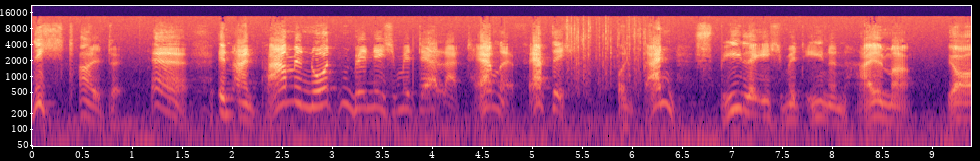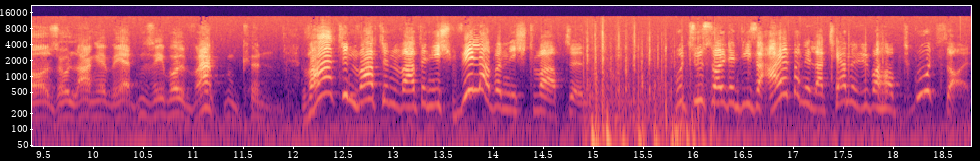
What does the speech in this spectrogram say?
nicht halte? In ein paar Minuten bin ich mit der Laterne fertig. Und dann spiele ich mit Ihnen Halmer. Ja, so lange werden Sie wohl warten können. Warten, warten, warten. Ich will aber nicht warten. Wozu soll denn diese alberne Laterne überhaupt gut sein?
